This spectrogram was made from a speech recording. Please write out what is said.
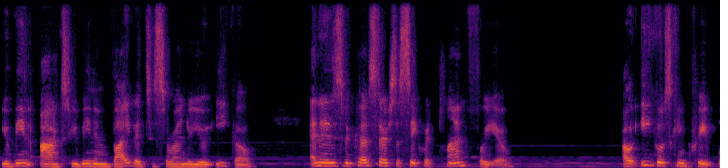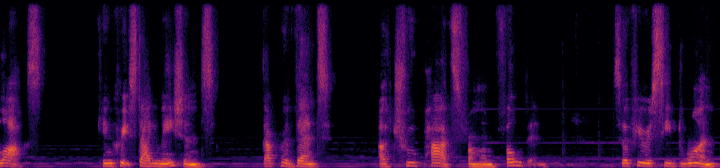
you're being asked, you're being invited to surrender your ego. And it is because there's a sacred plan for you. Our egos can create blocks, can create stagnations that prevent our true paths from unfolding. So if you received one,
